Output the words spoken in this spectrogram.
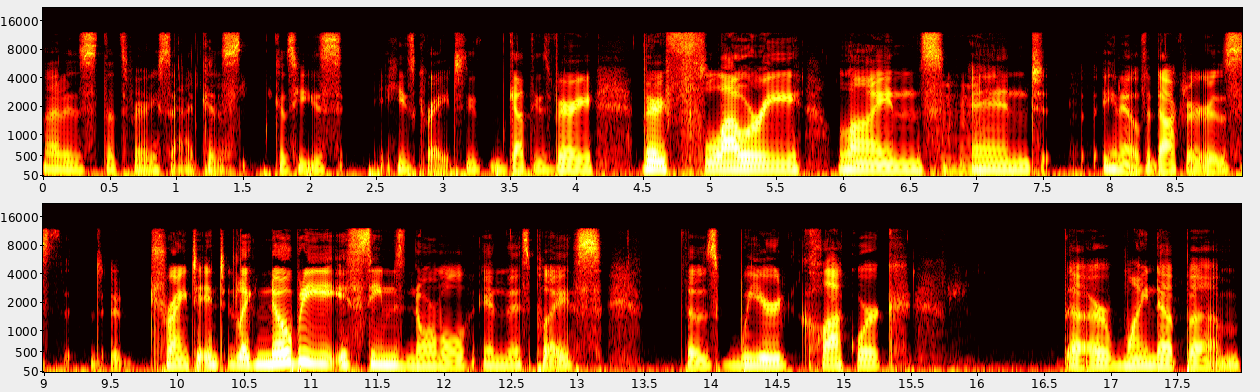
That is that's very sad because he's he's great. He's got these very very flowery lines, mm-hmm. and you know the doctor is uh, trying to int- like nobody seems normal in this place. Those weird clockwork uh, or wind up um,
